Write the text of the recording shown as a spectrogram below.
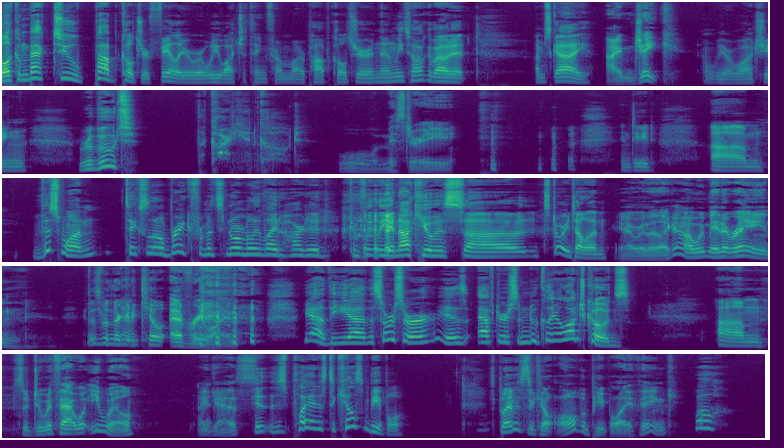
Welcome back to Pop Culture Failure, where we watch a thing from our pop culture and then we talk about it. I'm Sky, I'm Jake. and we are watching Reboot The Guardian Code. Ooh, mystery. Indeed. Um, this one takes a little break from its normally lighthearted, completely innocuous uh, storytelling. Yeah, where they're like, oh, we made it rain. This one they're Yeah. gonna kill everyone. Yeah, the uh, the sorcerer is after some nuclear launch codes. Um, so do with that what you will. I guess his, his plan is to kill some people. his plan is to kill all the people. I think. Well,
